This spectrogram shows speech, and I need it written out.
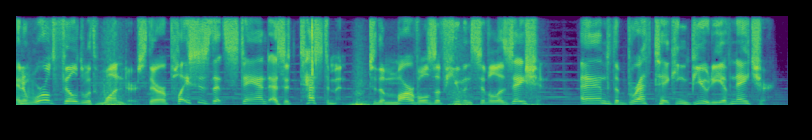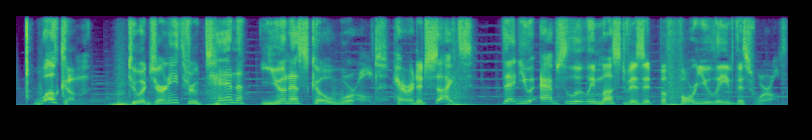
In a world filled with wonders, there are places that stand as a testament to the marvels of human civilization and the breathtaking beauty of nature. Welcome to a journey through 10 UNESCO World Heritage Sites that you absolutely must visit before you leave this world.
